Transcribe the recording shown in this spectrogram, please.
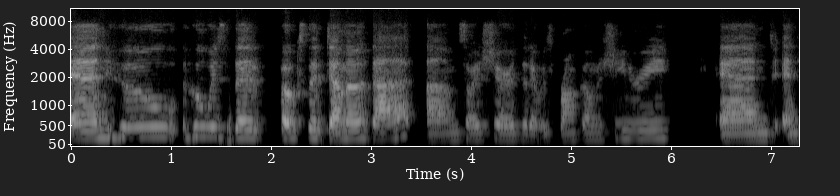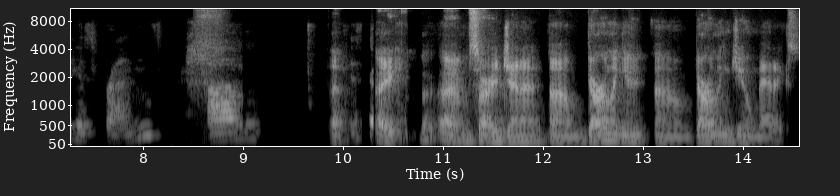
and who who was the folks that demoed that. Um, so I shared that it was Bronco Machinery and and his friends. Um, uh, so, I'm sorry, Jenna. Um, Darling, um, Darling Geomatics.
